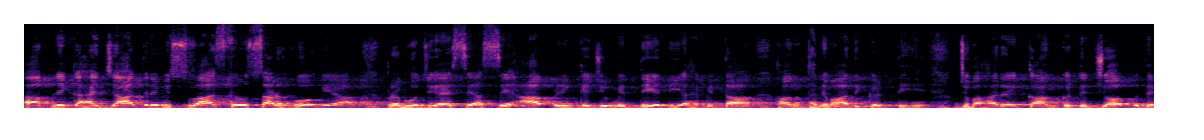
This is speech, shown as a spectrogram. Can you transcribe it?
आपने कहा जा तेरे विश्वास के अनुसार हो गया। प्रभु जी, ऐसे ऐसे आपने इनके जीवन में दे दिया है पिता। हम धन्यवाद करते हैं। जो बाहर काम करते जॉब करते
